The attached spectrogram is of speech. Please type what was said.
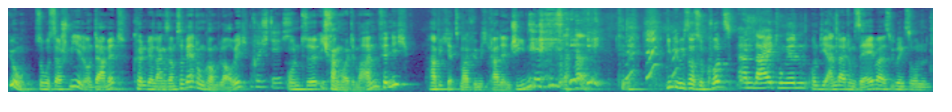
Jo, so ist das Spiel. Und damit können wir langsam zur Wertung kommen, glaube ich. Richtig. Und äh, ich fange heute mal an, finde ich. Habe ich jetzt mal für mich gerade entschieden. gibt übrigens noch so Kurzanleitungen und die Anleitung selber ist übrigens so ein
